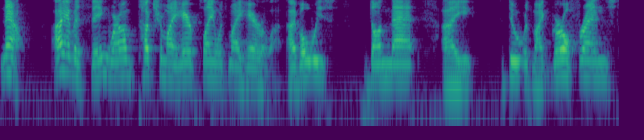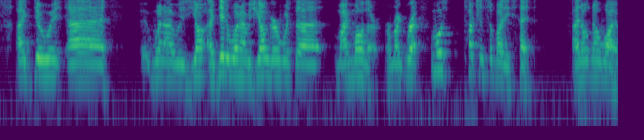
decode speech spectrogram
Now, I have a thing where I'm touching my hair, playing with my hair a lot. I've always done that. I do it with my girlfriends. I do it uh, when I was young. I did it when I was younger with uh, my mother or my gra. I'm always touching somebody's head. I don't know why.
